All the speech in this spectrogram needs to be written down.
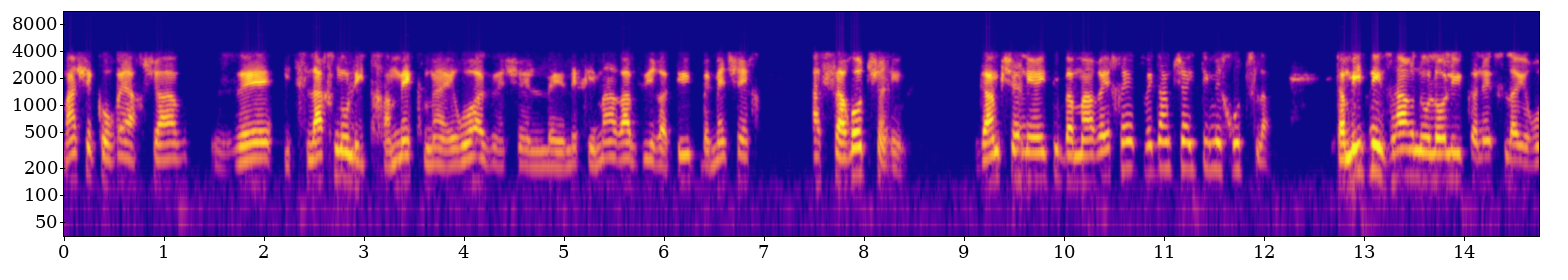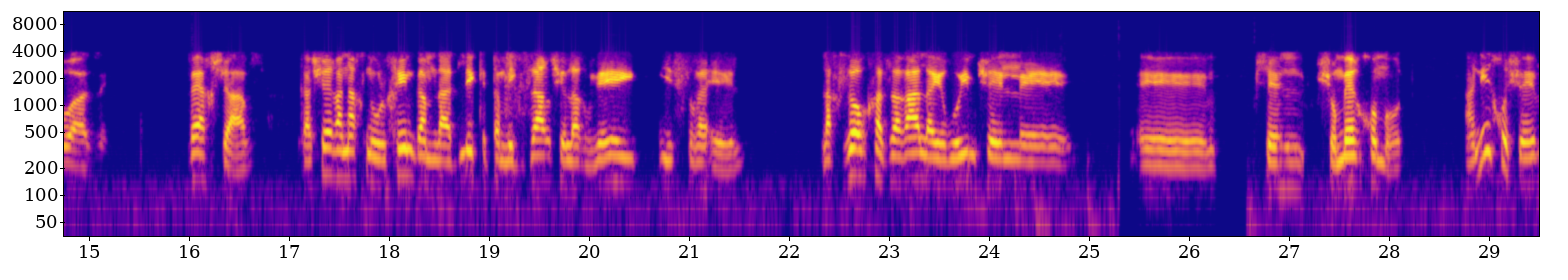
מה שקורה עכשיו זה הצלחנו להתחמק מהאירוע הזה של אה, לחימה רב-זירתית במשך עשרות שנים. גם כשאני הייתי במערכת וגם כשהייתי מחוץ לה. תמיד נזהרנו לא להיכנס לאירוע הזה. ועכשיו, כאשר אנחנו הולכים גם להדליק את המגזר של ערביי ישראל, לחזור חזרה לאירועים של, אה, אה, של שומר חומות, אני חושב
